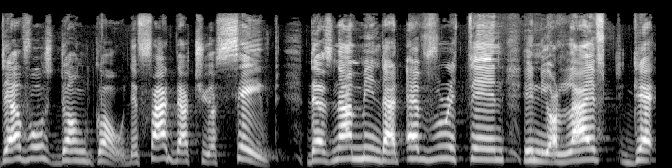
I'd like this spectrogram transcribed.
Devils don't go. The fact that you're saved does not mean that everything in your life get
